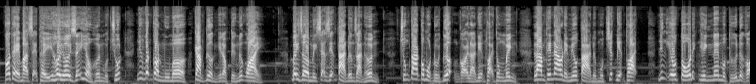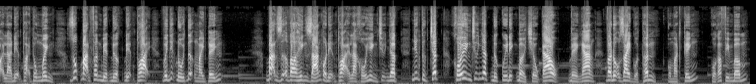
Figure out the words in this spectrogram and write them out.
Có thể bạn sẽ thấy hơi hơi dễ hiểu hơn một chút nhưng vẫn còn mù mờ, cảm tưởng như đọc tiếng nước ngoài. Bây giờ mình sẽ diễn tả đơn giản hơn. Chúng ta có một đối tượng gọi là điện thoại thông minh. Làm thế nào để miêu tả được một chiếc điện thoại? Những yếu tố định hình nên một thứ được gọi là điện thoại thông minh, giúp bạn phân biệt được điện thoại với những đối tượng máy tính. Bạn dựa vào hình dáng của điện thoại là khối hình chữ nhật, nhưng thực chất khối hình chữ nhật được quy định bởi chiều cao, bề ngang và độ dày của thân, của mặt kính, của các phím bấm.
